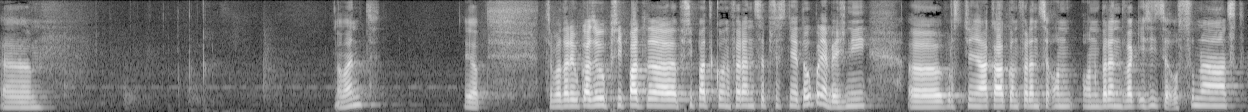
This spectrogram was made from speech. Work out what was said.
Ehm, Moment. Jo. Třeba tady ukazuju případ, eh, případ konference, přesně je to úplně běžný, eh, prostě nějaká konference On, on Brand 2018,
